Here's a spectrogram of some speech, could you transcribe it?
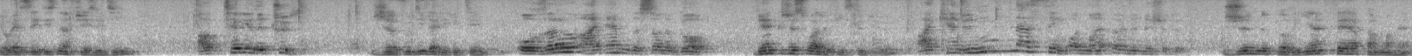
Et au verset 19, Jésus dit, I'll tell you the truth. Je vous dis la vérité, Although I am the Son of God, bien que je sois le Fils de Dieu, I can do nothing on my own initiative. je ne peux rien faire par moi-même,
